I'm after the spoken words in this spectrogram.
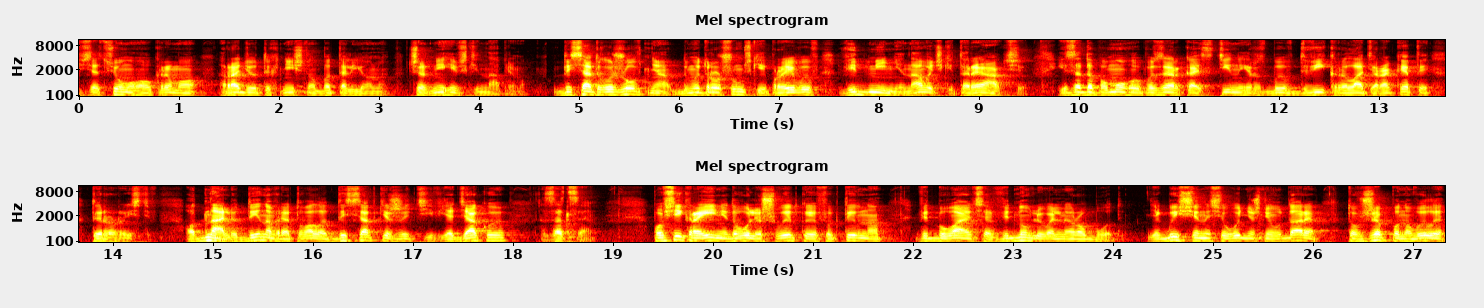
57-го окремого радіотехнічного батальйону Чернігівський напрямок. 10 жовтня Дмитро Шумський проявив відмінні навички та реакцію і за допомогою ПЗРК «Стіни» розбив дві крилаті ракети терористів. Одна людина врятувала десятки життів. Я дякую за це. По всій країні доволі швидко і ефективно відбуваються відновлювальні роботи. Якби ще не сьогоднішні удари, то вже б поновили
